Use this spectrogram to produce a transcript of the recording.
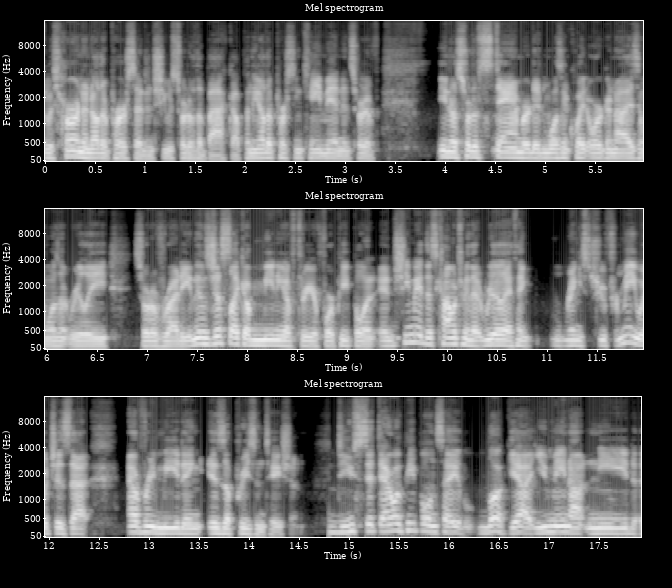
it was her and another person and she was sort of the backup and the other person came in and sort of you know sort of stammered and wasn't quite organized and wasn't really sort of ready and it was just like a meeting of three or four people and, and she made this comment to me that really i think rings true for me which is that every meeting is a presentation. Do you sit down with people and say look yeah you may not need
